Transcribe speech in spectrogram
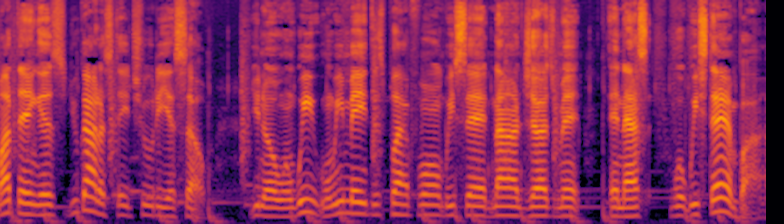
my thing is you gotta stay true to yourself. You know, when we when we made this platform, we said non-judgment, and that's what we stand by.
